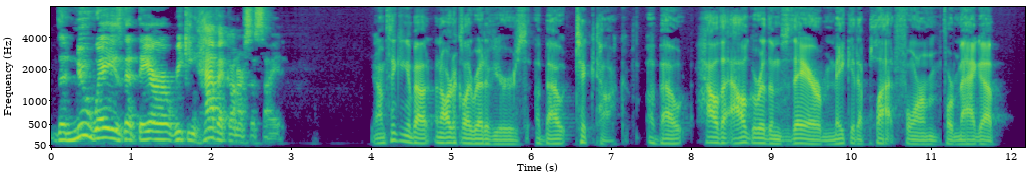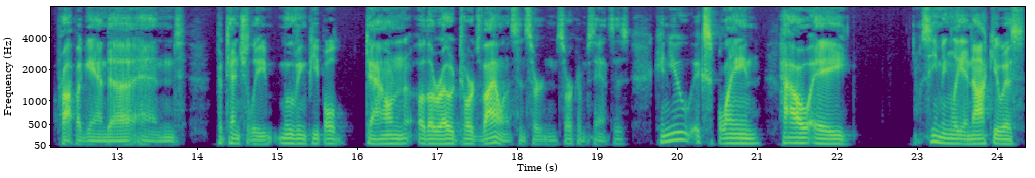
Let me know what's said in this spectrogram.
the new ways that they are wreaking havoc on our society. I'm thinking about an article I read of yours about TikTok, about how the algorithms there make it a platform for MAGA propaganda and potentially moving people down the road towards violence in certain circumstances. Can you explain how a seemingly innocuous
